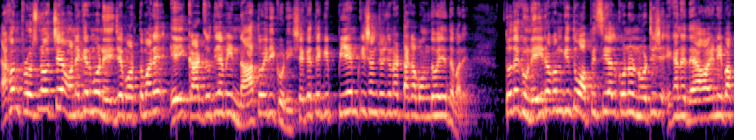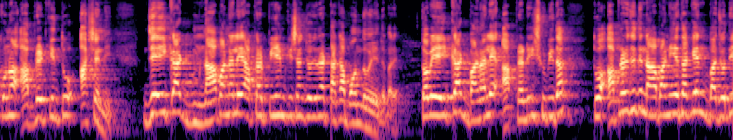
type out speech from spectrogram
এখন প্রশ্ন হচ্ছে, অনেকের মনে যে বর্তমানে এই কার্ড যদি আমি না তৈরি করি, সেক্ষেত্রে কি পিএম কিষাণ যোজনার টাকা বন্ধ হয়ে যেতে পারে? তো দেখুন এইরকম কিন্তু অফিসিয়াল কোনো নোটিশ এখানে দেওয়া হয়নি বা কোনো আপডেট কিন্তু আসেনি যে এই কার্ড না বানালে আপনার পিএম কিষাণ যোজনার টাকা বন্ধ হয়ে যেতে পারে। তবে এই কার্ড বানালে আপনারই সুবিধা। তো আপনারা যদি না বানিয়ে থাকেন বা যদি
